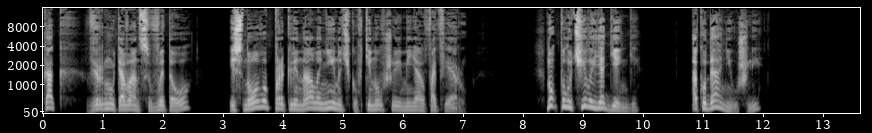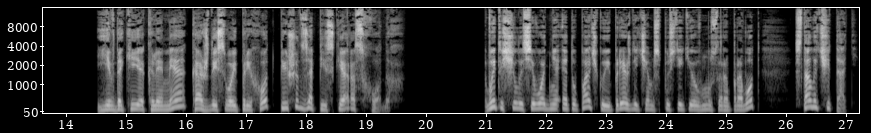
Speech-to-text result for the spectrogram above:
как вернуть аванс в ВТО, и снова проклинала Ниночку, втянувшую меня в аферу. Ну, получила я деньги. А куда они ушли? Евдокия Клеме каждый свой приход пишет записки о расходах. Вытащила сегодня эту пачку и, прежде чем спустить ее в мусоропровод, стала читать.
